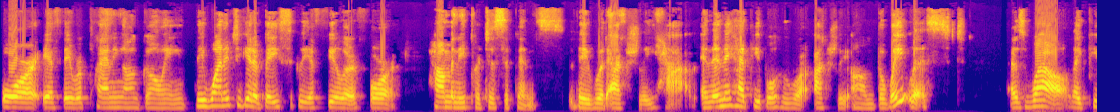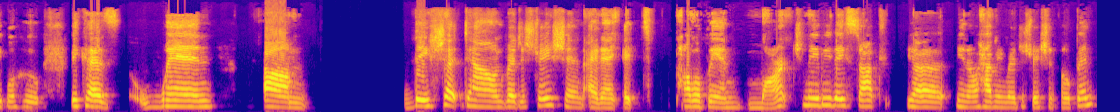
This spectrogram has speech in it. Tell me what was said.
Or if they were planning on going, they wanted to get a basically a feeler for how many participants they would actually have. And then they had people who were actually on the wait list as well, like people who, because when um, they shut down registration, I, it's probably in March, maybe they stopped, uh, you know, having registration open.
